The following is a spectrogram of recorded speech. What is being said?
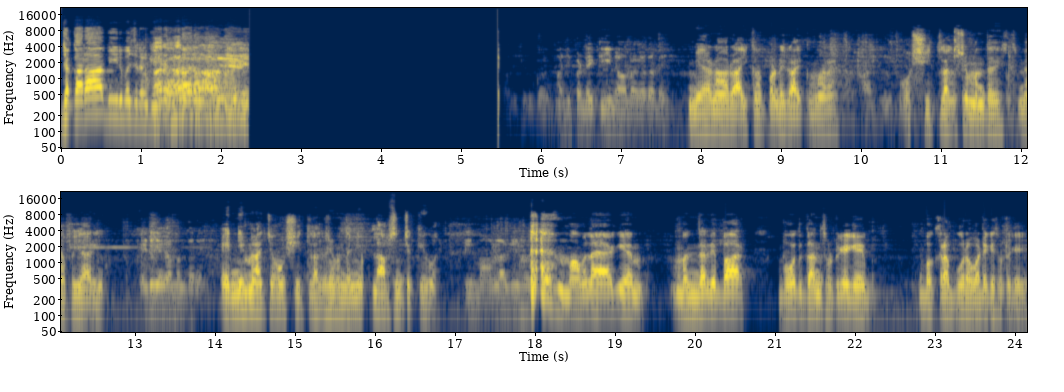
ਜਕਾਰਾ ਵੀਰ ਬਜਰੰਗੀ। ਹਰ ਹਰ ਮਹਾਦੇਵ ਹਾਂਜੀ ਪੰਡਿਤ ਕੀ ਨਾਮ ਹੈਗਾ ਤੁਹਾਡਾ ਜੀ? ਮੇਰਾ ਨਾਮ ਰਾਜਕੁਮਾਰ ਪੰਡਿਤ ਰਾਜਕੁਮਾਰ ਹੈ। ਔਰ ਸ਼ੀਤਲਾ ਕ੍ਰਿਸ਼ਨ ਮੰਦਿਰ ਵਿੱਚ ਮੈਂ ਪੁਜਾਰੀ ਕਿਹੜੀ ਜਗ੍ਹਾ ਮੰਦਿਰ ਹੈ ਇੰਨੀ ਮੇਰਾ ਚੌਂਕ ਸ਼ੀਤਲਾ ਕ੍ਰਿਸ਼ਨ ਮੰਦਿਰ ਨੇ ਲਾਭ ਸਿੰਘ ਚੱਕੀ ਹੋਇਆ ਕੀ ਮਾਮਲਾ ਕੀ ਹੋਇਆ? ਮਾਮਲਾ ਹੈ ਕਿ ਇਹ ਮੰਦਿਰ ਦੇ ਬਾਹਰ ਬਹੁਤ ਗੰਦ ਸੁੱਟ ਕੇ ਗਏ ਬੱਕਰਾ ਪੂਰਾ ਵੱਢ ਕੇ ਸੁੱਟ ਕੇ ਗਏ।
